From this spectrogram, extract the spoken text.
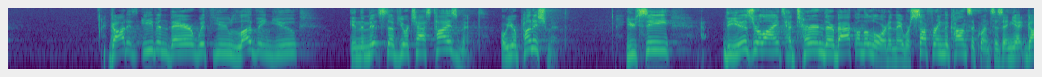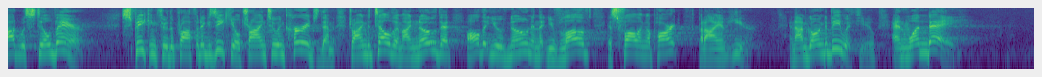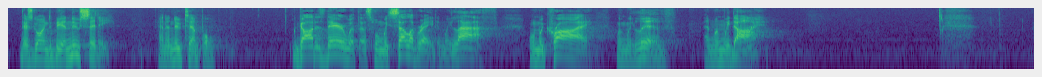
God is even there with you, loving you in the midst of your chastisement or your punishment. You see, the Israelites had turned their back on the Lord and they were suffering the consequences, and yet God was still there, speaking through the prophet Ezekiel, trying to encourage them, trying to tell them, I know that all that you have known and that you've loved is falling apart, but I am here. And I'm going to be with you. And one day, there's going to be a new city and a new temple. God is there with us when we celebrate and we laugh, when we cry when we live, and when we die.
